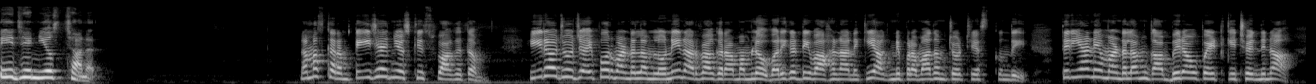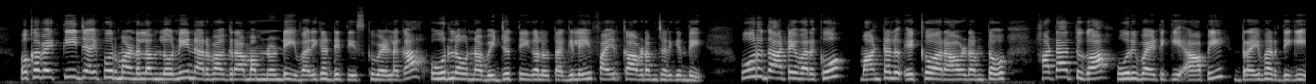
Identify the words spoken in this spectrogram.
TJ news channel. నమస్కారం టీజే న్యూస్కి స్వాగతం. ఈరోజు జైపూర్ మండలంలోని నర్వా గ్రామంలో వరిగడ్డి వాహనానికి అగ్ని ప్రమాదం చోటు చేసుకుంది. తిర్యాని మండలం గంభీరావుపేట్కి చెందిన ఒక వ్యక్తి జైపూర్ మండలంలోని నర్వా గ్రామం నుండి వరిగడ్డి తీసుకువెళ్ళగా ఊర్లో ఉన్న విద్యుత్ తీగలు తగిలి ఫైర్ కావడం జరిగింది. ఊరు దాటే వరకు మంటలు ఎక్కువ రావడంతో హఠాత్తుగా ఊరి బయటికి ఆపి డ్రైవర్ దిగి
